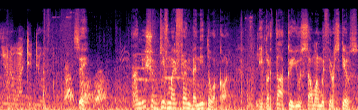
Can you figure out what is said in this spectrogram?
you know what to do. See? And you should give my friend Benito a call. Libertad could use someone with your skills.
